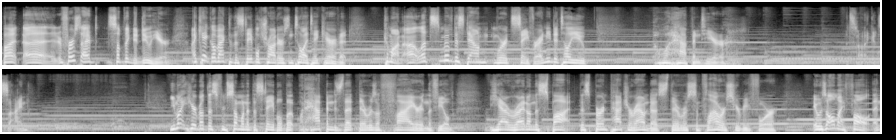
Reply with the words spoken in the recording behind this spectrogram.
But uh, first, I have something to do here. I can't go back to the stable trotters until I take care of it. Come on, uh, let's move this down where it's safer. I need to tell you what happened here. That's not a good sign. You might hear about this from someone at the stable, but what happened is that there was a fire in the field. Yeah, right on the spot. This burned patch around us. There were some flowers here before. It was all my fault, an,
